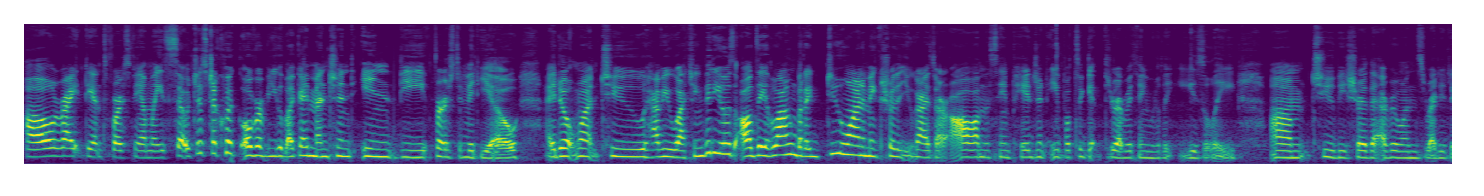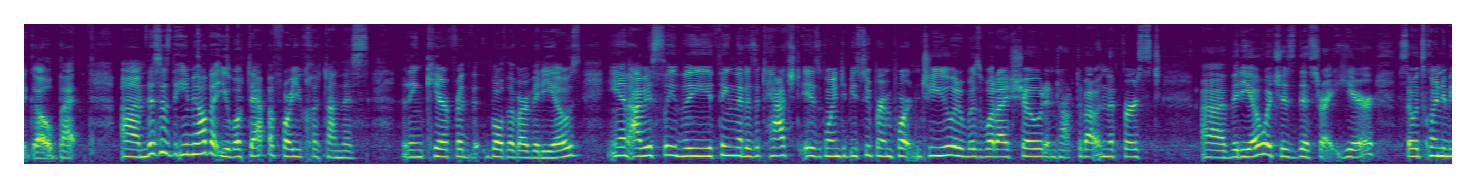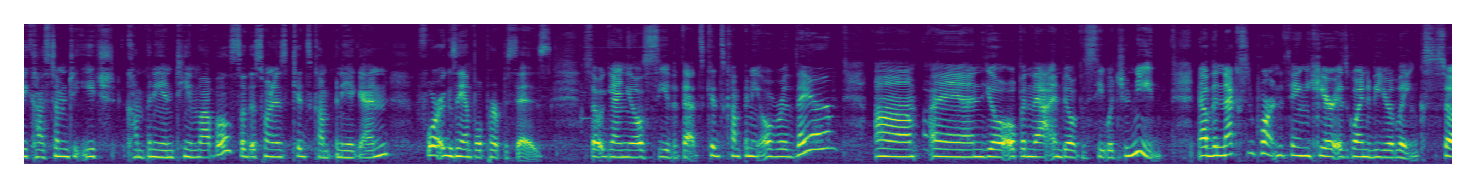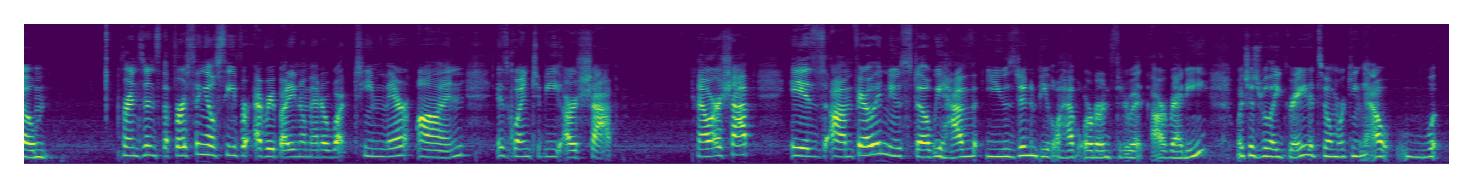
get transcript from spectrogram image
All right, Dance Force family. So just a quick overview, like I mentioned in the first video. I don't want to have you watching videos all day long, but I do want to make sure that you guys are all on the same page and able to get through everything really easily um, to be sure that everyone's ready to go. But um, this is the email that you looked at before you clicked on this link here for the, both of our videos. And obviously the thing that is attached is going to be super important to you. It was what I showed and talked about in the first uh, video, which is this right here. So it's going to be custom to each company and team level. So this one is Kids Company again for example purposes. So again, you'll see that that's Kids Company over there. Um, and you'll open that and be able to see what you need. Now the next important thing here is going to be your links. So for instance, the first thing you'll see for everybody, no matter what team they're on, is going to be our shop. Now our shop is um, fairly new still. We have used it and people have ordered through it already, which is really great. It's been working out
